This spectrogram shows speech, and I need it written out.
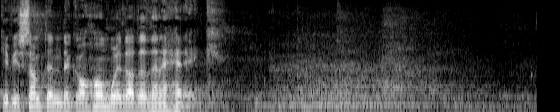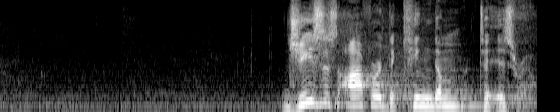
give you something to go home with other than a headache. Jesus offered the kingdom to Israel.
